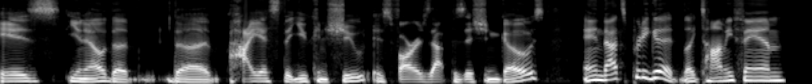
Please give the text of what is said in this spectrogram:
is, you know, the the highest that you can shoot as far as that position goes. And that's pretty good. Like Tommy Pham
